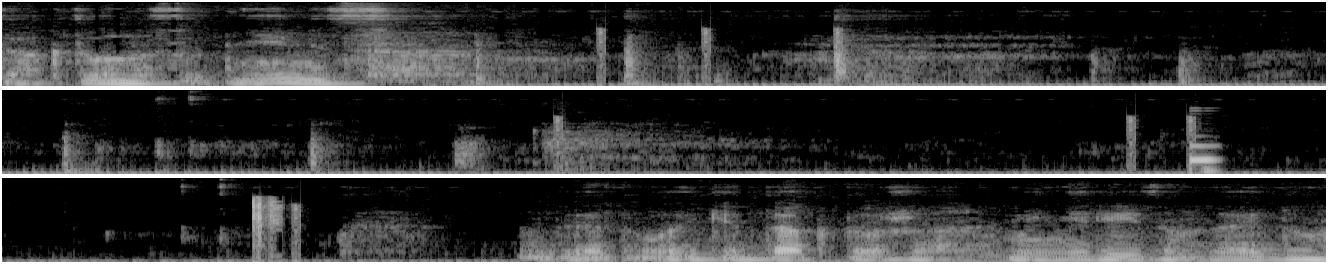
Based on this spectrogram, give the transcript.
Так, кто у нас тут немец? Две двойки, так, тоже мини-рейзом зайду.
